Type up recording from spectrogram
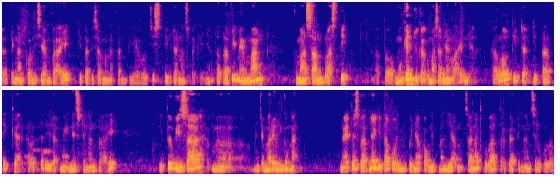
eh, dengan kondisi yang baik kita bisa menekan biaya logistik dan lain sebagainya tetapi memang kemasan plastik atau mungkin juga kemasan yang lain ya kalau tidak kita take care kalau kita tidak manage dengan baik itu bisa mencemari lingkungan. Nah itu sebabnya kita punya komitmen yang sangat kuat terkait dengan circular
